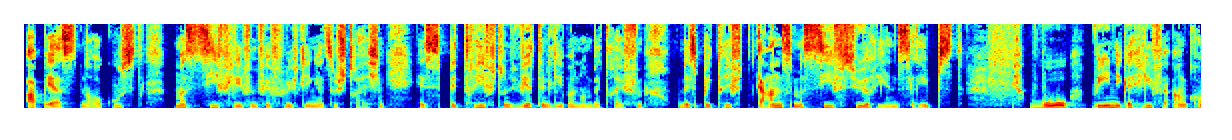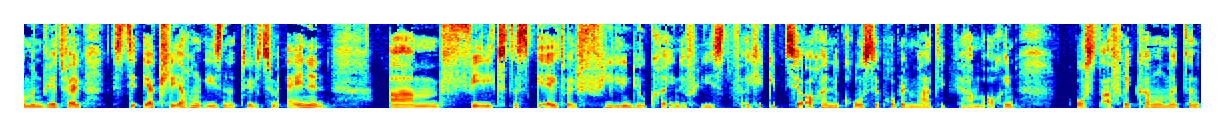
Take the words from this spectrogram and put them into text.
ab 1. August massiv Hilfen für Flüchtlinge zu streichen. Es betrifft und wird den Libanon betreffen. Und es betrifft ganz massiv Syrien selbst, wo weniger Hilfe ankommen wird, weil die Erklärung ist natürlich zum einen, ähm, fehlt das Geld, weil viel in die Ukraine fließt. Weil hier gibt es ja auch eine große Problematik. Wir haben auch in Ostafrika momentan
